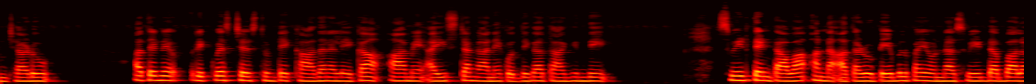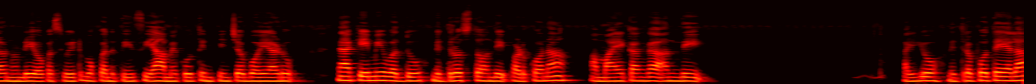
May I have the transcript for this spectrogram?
ఉంచాడు. అతన్ని రిక్వెస్ట్ చేస్తుంటే కాదనలేక ఆమె అయిష్టంగానే కొద్దిగా తాగింది. స్వీట్ తింటావా? అన్న అతడు టేబుల్పై ఉన్న స్వీట్ డబ్బాల నుండి ఒక స్వీట్ ముక్కను తీసి ఆమెకు తినిపించబోయాడు. నాకేమీ వద్దు నిద్రొస్తోంది పడుకోనా? అమాయకంగా అంది. అయ్యో నిద్రపోతే ఎలా?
